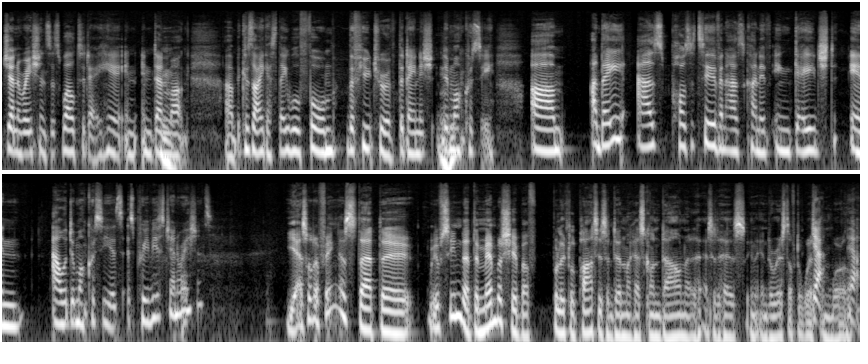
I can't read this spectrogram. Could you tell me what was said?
generations as well today here in in Denmark, uh, because I guess they will form the future of the Danish democracy. Um, are they as positive and as kind of engaged in our democracy as, as previous generations? Yeah, so the thing is that uh, we've seen that the membership of political parties in Denmark has gone down uh, as it has in, in the rest of the Western yeah, world. yeah.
